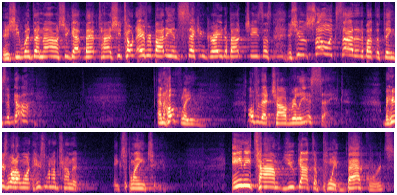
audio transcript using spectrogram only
and she went down the aisle, she got baptized. She told everybody in second grade about Jesus, and she was so excited about the things of God. And hopefully, hopefully that child really is saved. But here's what I want, here's what I'm trying to explain to you. Anytime you got to point backwards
